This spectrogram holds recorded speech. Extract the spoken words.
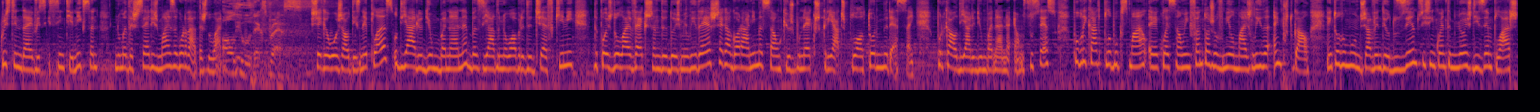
Christine Davis e Cynthia Nixon numa das séries mais aguardadas do ano. Hollywood Express. Chega hoje ao Disney Plus o Diário de um Banana, baseado na obra de Jeff Kinney. Depois do live action de 2010, chega agora a animação que os bonecos criados pelo autor merecem. Por cá, o Diário de um Banana é um sucesso. Publicado pela Book Smile, é a coleção infanto-juvenil mais lida em Portugal. Em todo o mundo já vendeu 250 milhões de exemplares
